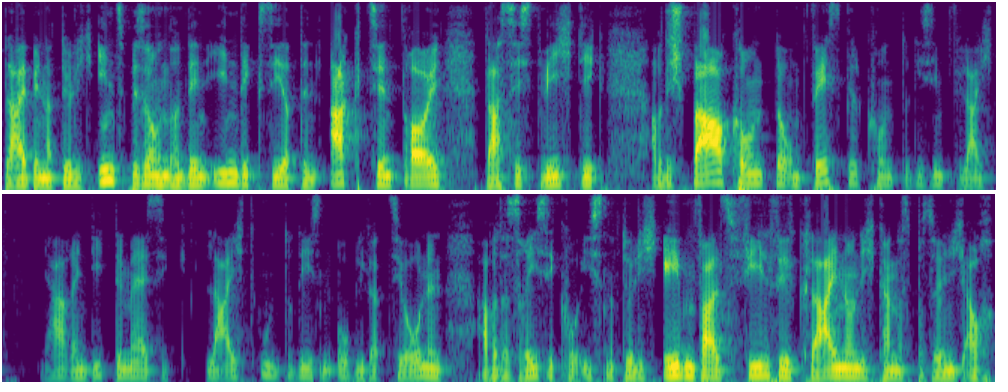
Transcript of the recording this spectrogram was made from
Bleibe natürlich insbesondere den indexierten Aktien treu, das ist wichtig. Aber die Sparkonto und Festgeldkonto, die sind vielleicht ja, renditemäßig leicht unter diesen Obligationen, aber das Risiko ist natürlich ebenfalls viel, viel kleiner und ich kann das persönlich auch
